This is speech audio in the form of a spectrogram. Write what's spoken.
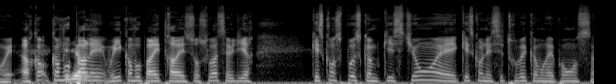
Oui. Alors quand, vous parlez, oui, quand vous parlez de travail sur soi, ça veut dire qu'est-ce qu'on se pose comme question et qu'est-ce qu'on essaie de trouver comme réponse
